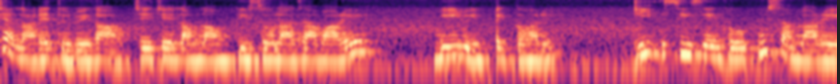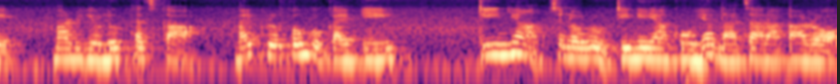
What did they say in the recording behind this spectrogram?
တက်လာတဲ့သူတွေကကြေးကြေးလောင်လောင်တီးဆိုလာကြပါတယ်။မီးတွေပိတ်သွားတယ်။ဒီအစီအစဉ်ကိုဥဆောင်လာတဲ့ Mario Lopez ကမိုက်ခရိုဖုန်းကိုကင်ပြီးဒီညကျွန်တော်တို့ဒီနေရာကိုရောက်လာကြတာကတော့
